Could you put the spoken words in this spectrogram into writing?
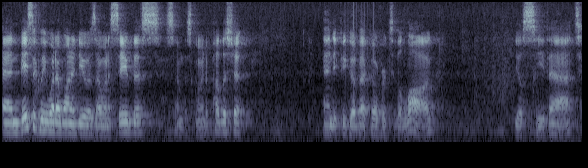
And basically what I want to do is I want to save this, so I'm just going to publish it. And if you go back over to the log, you'll see that.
